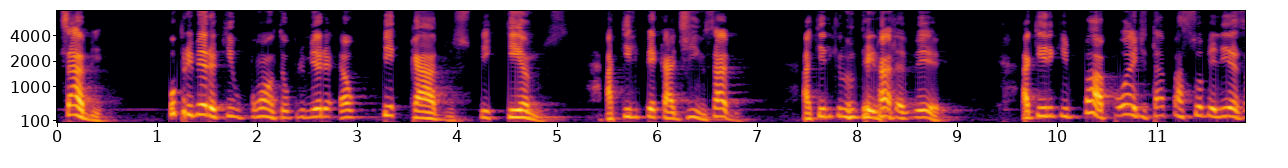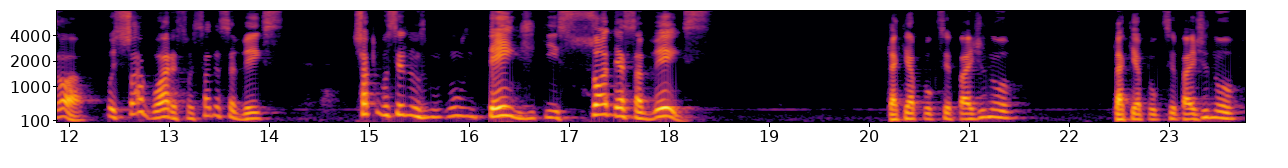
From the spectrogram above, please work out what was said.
Sabe? O primeiro aqui, o ponto, o primeiro é o pecados pequenos, aquele pecadinho, sabe? Aquele que não tem nada a ver. Aquele que, pá, pode, tá, passou, beleza, ó, foi só agora, foi só dessa vez. Só que você não, não entende que só dessa vez, daqui a pouco você faz de novo. Daqui a pouco você faz de novo.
